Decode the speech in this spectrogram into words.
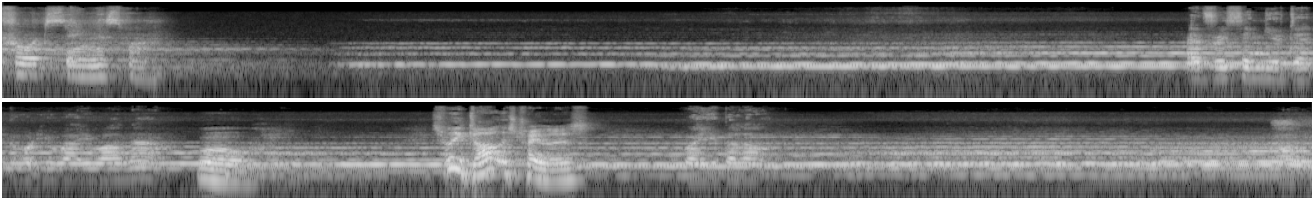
Look forward to seeing this one. Everything you did brought you where you are now, Whoa. It's really dark, this trailer is. where you belong. Home.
